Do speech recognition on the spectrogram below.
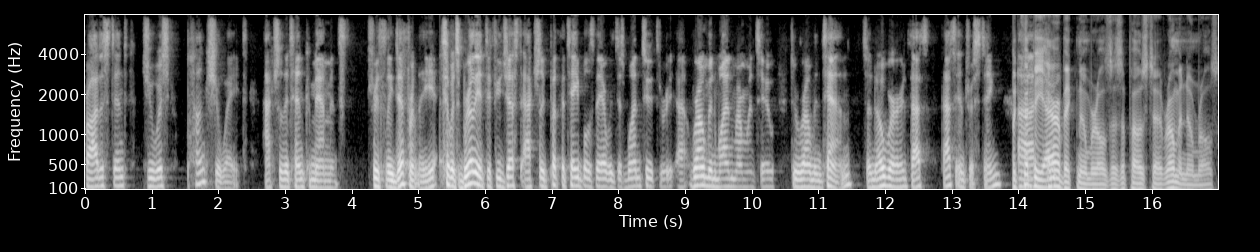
Protestant, Jewish, punctuate actually the Ten Commandments truthfully differently. So it's brilliant if you just actually put the tables there with just one, two, three, uh, Roman one, Roman two through Roman ten. So no words. That's that's interesting. It could be uh, Arabic and, numerals as opposed to Roman numerals,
